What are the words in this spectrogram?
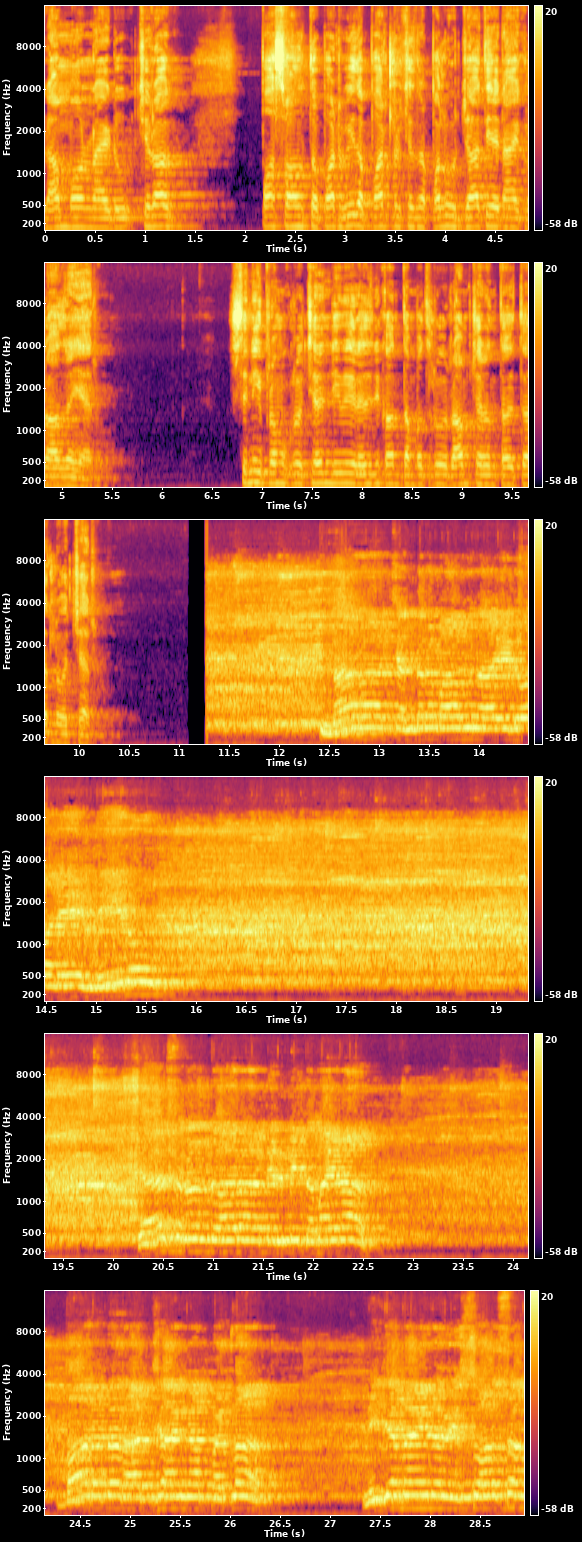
రామ్మోహన్ నాయుడు చిరాగ్ పాస్వాన్తో పాటు వివిధ పార్టీలకు చెందిన పలువురు జాతీయ నాయకులు హాజరయ్యారు. సినీ ప్రముఖులు చిరంజీవి రజనీకాంత్ దంపతులు రామ్ చరణ్ తదితరులు వచ్చారు. నారా చంద్రబాబు నాయుడు అనే నేను శాసనం ద్వారా నిర్మితమైన భారత రాజ్యాంగం పట్ల నిజమైన విశ్వాసం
